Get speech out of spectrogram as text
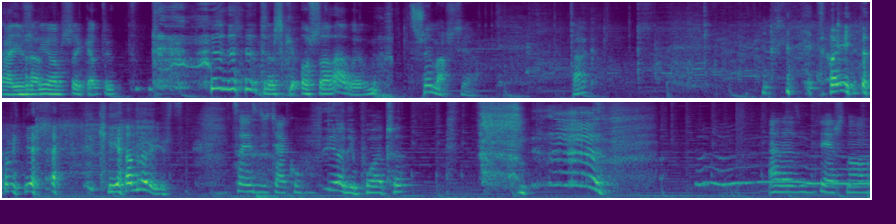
A już Bra- nie mam szyka. Ty, ty, troszkę oszalałem. Trzymasz się. Tak? To i do mnie. Keanu Reeves. Co jest dzieciaku? Ja nie płaczę. Ale wiesz, no.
